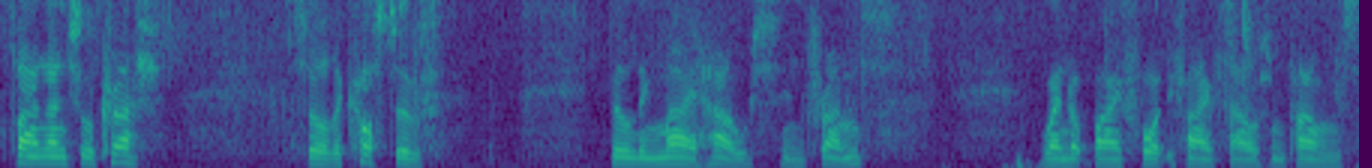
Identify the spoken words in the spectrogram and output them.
financial crash. So the cost of building my house in France went up by 45,000 pounds.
